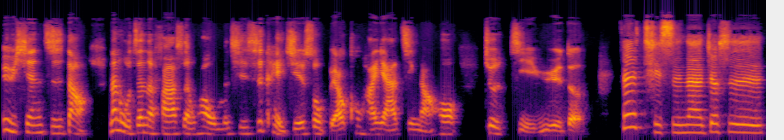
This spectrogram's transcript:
预先知道，那如果真的发生的话，我们其实是可以接受，不要扣他押金，然后就解约的。但其实呢，就是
